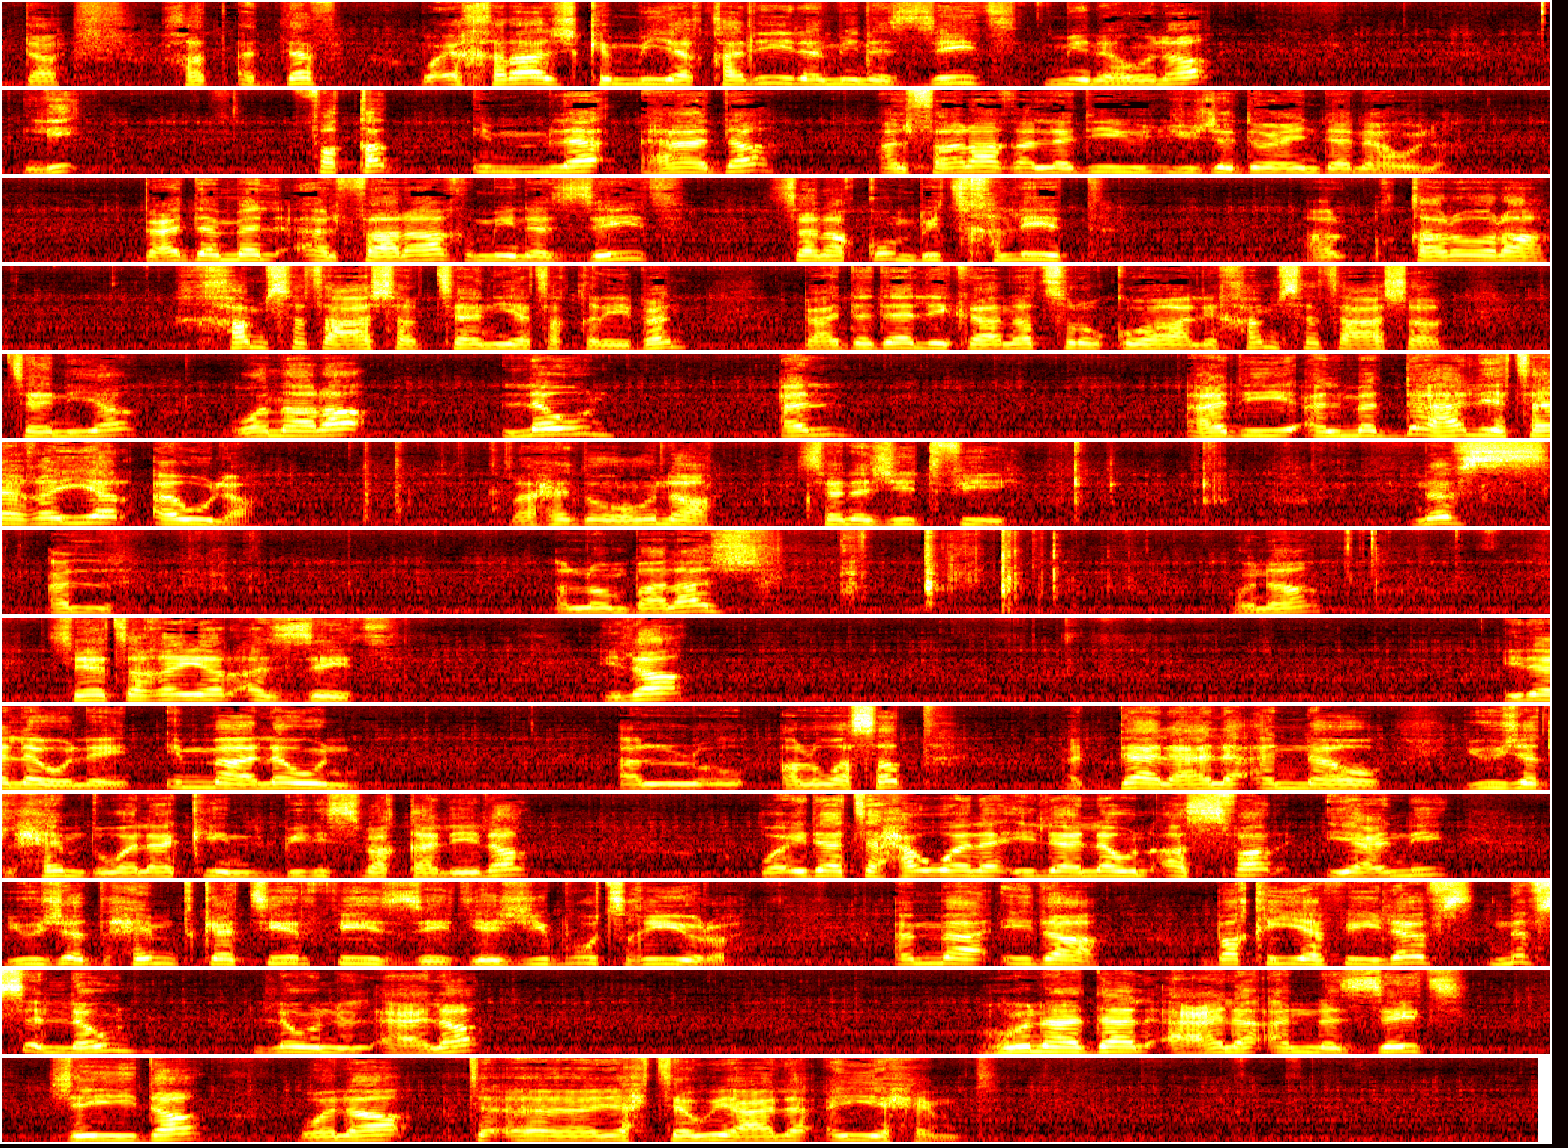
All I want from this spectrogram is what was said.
خط الدفع. وإخراج كمية قليلة من الزيت من هنا فقط إملاء هذا الفراغ الذي يوجد عندنا هنا. بعد ملء الفراغ من الزيت سنقوم بتخليط القارورة 15 ثانية تقريبا. بعد ذلك نتركها ل 15 ثانية ونرى لون ال... هذه المادة هل يتغير أو لا. لاحظوا هنا سنجد فيه نفس اللومبالاج. هنا سيتغير الزيت إلى إلى لونين إما لون الوسط الدال على أنه يوجد الحمض ولكن بنسبة قليلة وإذا تحول إلى لون أصفر يعني يوجد حمض كثير في الزيت يجب تغييره. أما إذا بقي في نفس نفس اللون اللون الأعلى هنا دال على أن الزيت جيدة ولا يحتوي على أي حمض.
